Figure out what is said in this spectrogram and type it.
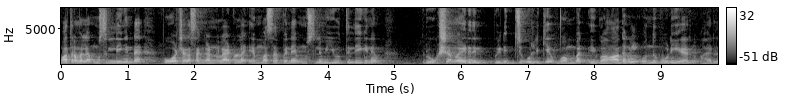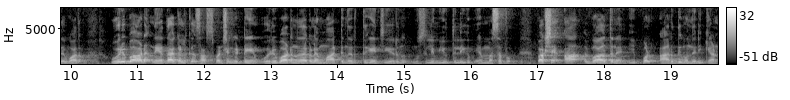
മാത്രമല്ല മുസ്ലിം ലീഗിന്റെ പോഷക സംഘടനകളായിട്ടുള്ള എം എസ് എഫിനെയും മുസ്ലിം യൂത്ത് ലീഗിനെയും രൂക്ഷമായ രീതിയിൽ പിടിച്ചു കുലുക്കിയ വമ്പൻ വിവാദങ്ങളിൽ ഒന്നുകൂടിയായിരുന്നു ഹരിത വിവാദം ഒരുപാട് നേതാക്കൾക്ക് സസ്പെൻഷൻ കിട്ടുകയും ഒരുപാട് നേതാക്കളെ മാറ്റി നിർത്തുകയും ചെയ്യായിരുന്നു മുസ്ലിം യൂത്ത് ലീഗും എം എസ് എഫും പക്ഷേ ആ വിവാദത്തിന് ഇപ്പോൾ അറുതി വന്നിരിക്കുകയാണ്.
